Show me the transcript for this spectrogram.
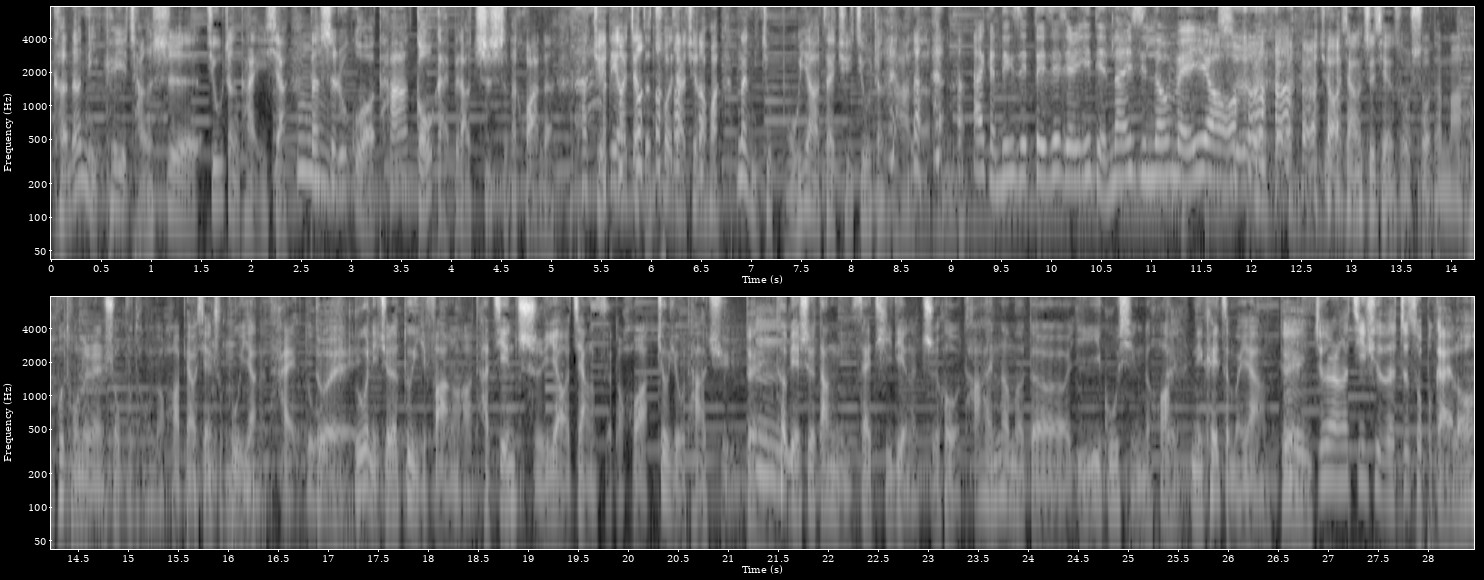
可能你可以尝试纠正他一下。但是如果他狗改不了吃屎的话呢，他决定要这样子错下去的话，那你就不要再去纠正他了。他肯定是对这些人一点耐心都没有。是，就好像之前所说的嘛，和不同。同的人说不同的话，表现出不一样的态度。对，如果你觉得对方啊，他坚持要这样子的话，就由他去。对，特别是当你在提点了之后，他还那么的一意孤行的话，你可以怎么样？对，就让他继续的知错不改喽，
